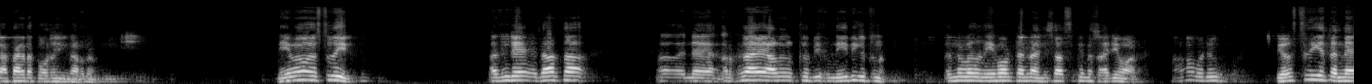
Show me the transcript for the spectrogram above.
കാട്ടാക്കട കോടതിയിൽ നടന്നത്. നിയമവ്യവസ്ഥയിൽ അതിന്റെ യഥാർത്ഥ പിന്നെ അർഹരായ ആളുകൾക്ക് നീതി കിട്ടണം എന്നുള്ളത് നിയമം തന്നെ അനുശാസിക്കുന്ന കാര്യമാണ്. ആ ഒരു വ്യവസ്ഥിതിയെ തന്നെ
